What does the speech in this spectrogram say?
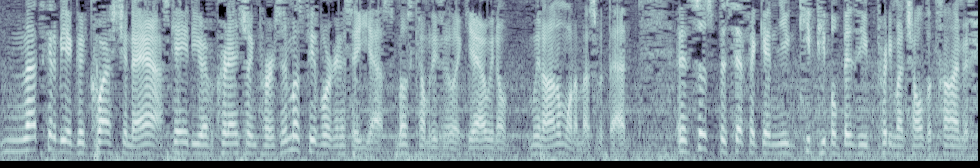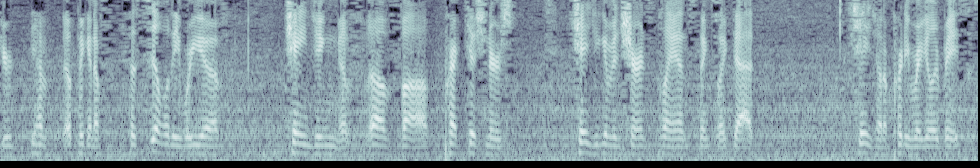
that's going to be a good question to ask. Hey, do you have a credentialing person? And most people are going to say yes. Most companies are like, yeah, we don't, we don't, I don't want to mess with that. And it's so specific, and you keep people busy pretty much all the time. If you're, you have a big enough facility where you have changing of, of uh, practitioners, changing of insurance plans, things like that, change on a pretty regular basis.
